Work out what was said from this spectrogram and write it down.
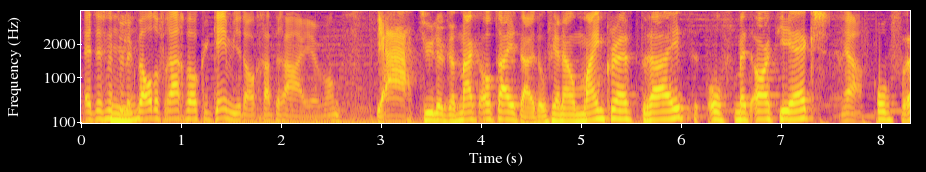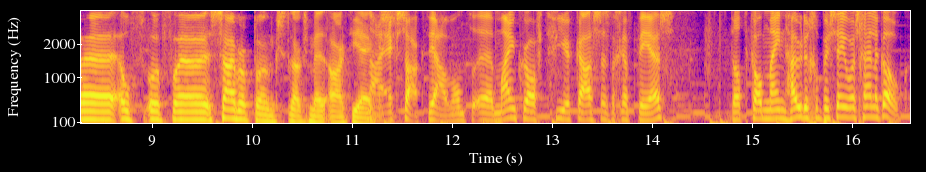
Het is natuurlijk Mhm. wel de vraag welke game je dan gaat draaien. Want Ja, tuurlijk, dat maakt altijd uit. Of jij nou Minecraft draait, of met RTX, ja, of, eh, of, of eh, Cyberpunk straks met RTX. nou exact. Ja, want eh, Minecraft 4K 60 fps, dat kan mijn huidige PC waarschijnlijk ook.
